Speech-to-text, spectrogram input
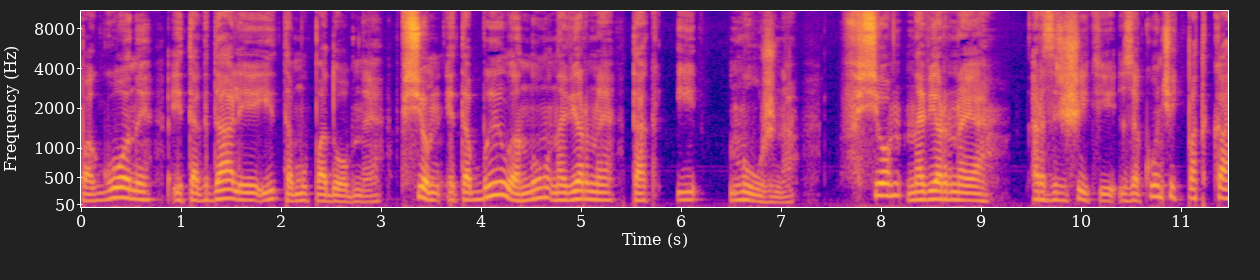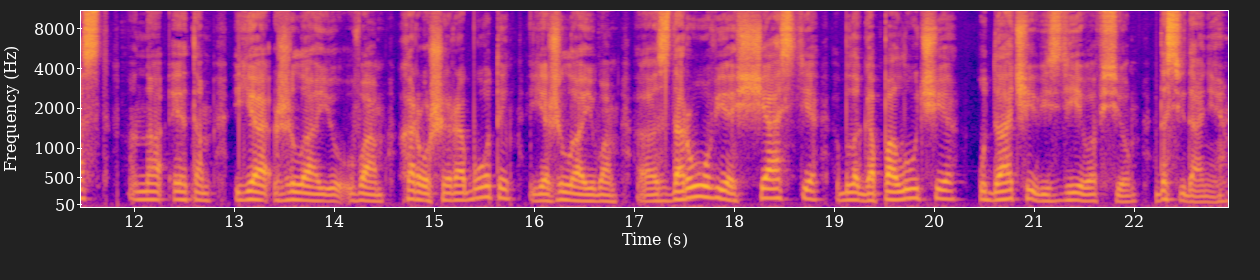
погоны и так далее и тому подобное. Все это было, ну, наверное, так и нужно. Все, наверное, разрешите закончить подкаст на этом. Я желаю вам хорошей работы, я желаю вам э, здоровья, счастья, благополучия, удачи везде и во всем. До свидания.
